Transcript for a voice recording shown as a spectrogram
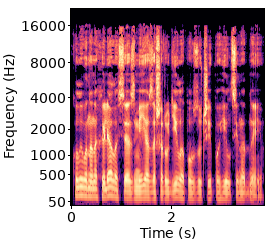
Коли вона нахилялася, змія зашаруділа, повзучи по гілці над нею.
